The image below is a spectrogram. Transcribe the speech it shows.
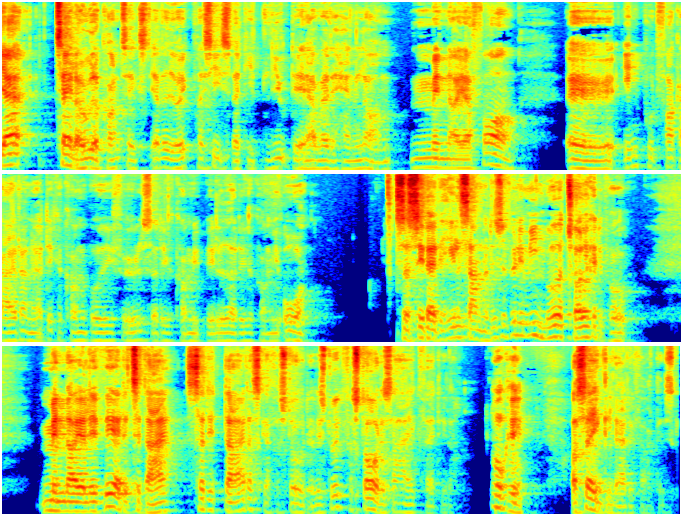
Jeg taler ud af kontekst. Jeg ved jo ikke præcis, hvad dit liv det er, hvad det handler om. Men når jeg får øh, input fra guiderne, og det kan komme både i følelser, det kan komme i billeder, det kan komme i ord, så sætter jeg det hele sammen, og det er selvfølgelig min måde at tolke det på. Men når jeg leverer det til dig, så er det dig, der skal forstå det. Hvis du ikke forstår det, så har jeg ikke fat i dig. Okay. Og så enkelt er det faktisk.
